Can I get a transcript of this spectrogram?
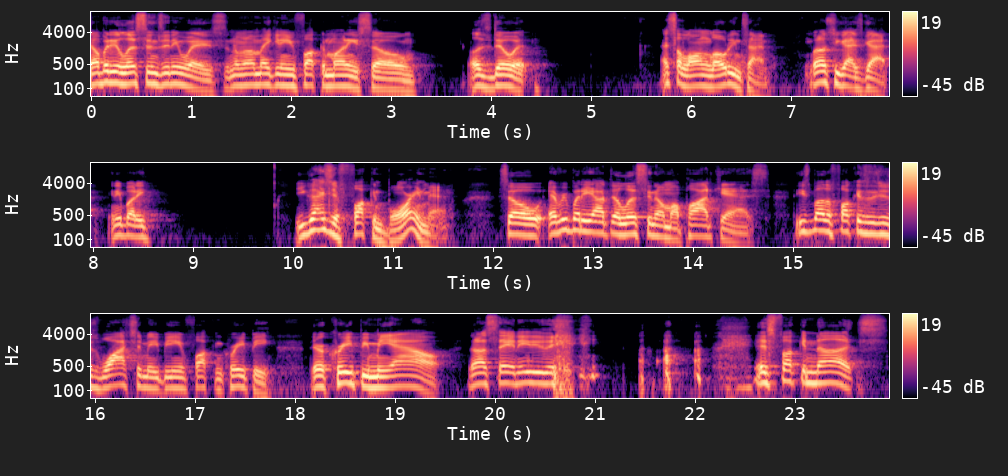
Nobody listens anyways, and I'm not making any fucking money, so let's do it. That's a long loading time. What else you guys got? Anybody? You guys are fucking boring, man. So everybody out there listening on my podcast, these motherfuckers are just watching me being fucking creepy. They're creeping me out. They're not saying anything. it's fucking nuts.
